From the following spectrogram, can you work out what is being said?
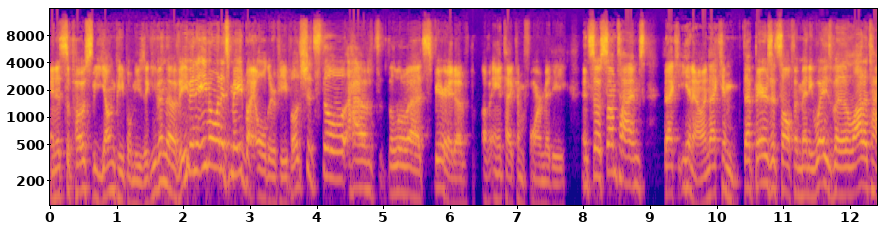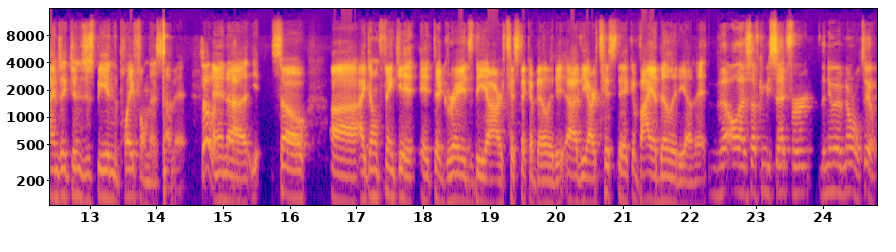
and it's supposed to be young people music even though even even when it's made by older people it should still have the little uh, spirit of of anti-conformity and so sometimes that you know and that can that bears itself in many ways but a lot of times it can just be in the playfulness of it Totally. and uh, so uh, I don't think it it degrades the artistic ability, uh, the artistic viability of it. The, all that stuff can be said for the new abnormal too.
